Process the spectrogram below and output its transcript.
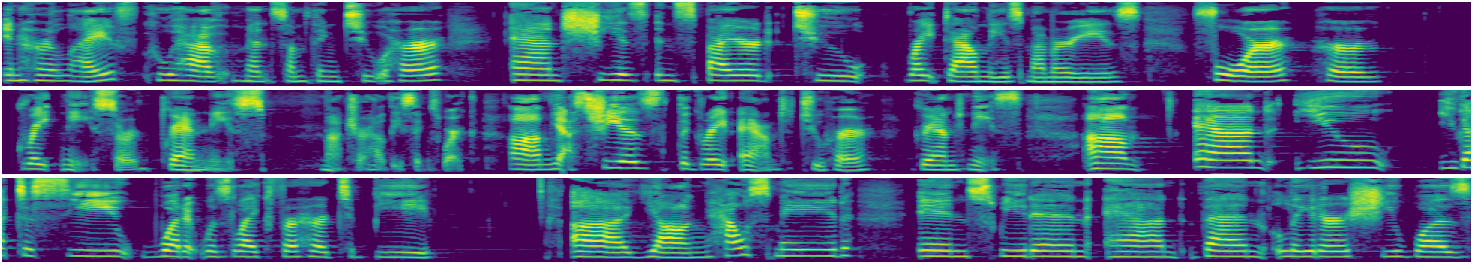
in her life who have meant something to her. And she is inspired to write down these memories for her great niece or grand niece. Not sure how these things work. Um, yes, she is the great aunt to her grand niece. Um, and you you get to see what it was like for her to be a young housemaid in Sweden, and then later she was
